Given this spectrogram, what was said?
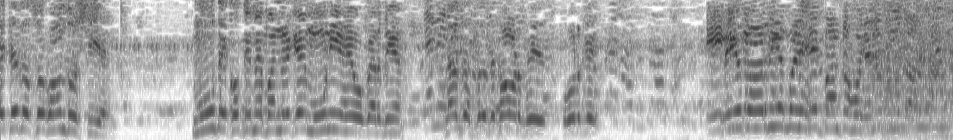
ਇੱਥੇ ਦੱਸੋ ਕੌਣ ਦੋਸ਼ੀ ਹੈ। ਮੂੰਹ ਦੇਖੋ ਕਿਵੇਂ ਬੰਨ ਰੱਖਿਆ ਮੂੰਹ ਨਹੀਂ ਇਹ ਉਹ ਕਰਦੀਆਂ। ਨਾ ਦੱਸੋ ਦਿਖਾਉਣ ਫੇਸ ਖੋਲ ਕੇ। ਇਹੀ ਨਹੀਂ ਉਤਾਰਦੀਆਂ ਬਣੇ। ਇਹ ਬੰਦ ਹੋ ਜਾਣਾ ਤੁਹਾਨੂੰ ਦੱਸਦਾ।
